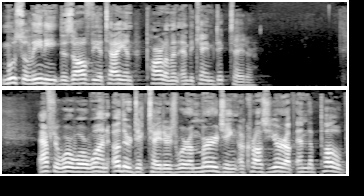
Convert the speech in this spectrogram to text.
Mussolini dissolved the Italian parliament and became dictator. After World War I, other dictators were emerging across Europe, and the Pope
